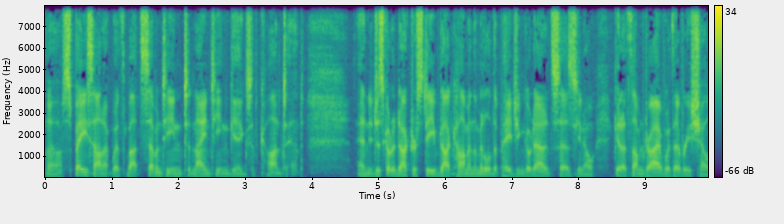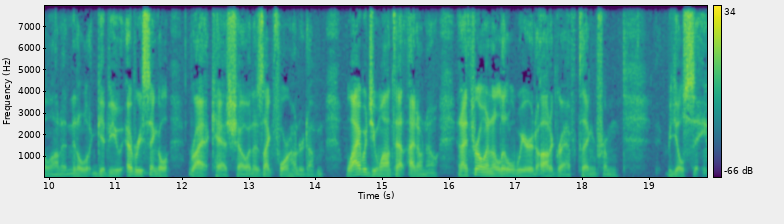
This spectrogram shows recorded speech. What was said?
uh, space on it with about 17 to 19 gigs of content. And you just go to drsteve.com. In the middle of the page, you can go down. It says, you know, get a thumb drive with every show on it, and it'll give you every single riot Riotcast show. And there's like 400 of them. Why would you want that? I don't know. And I throw in a little weird autographed thing from. You'll see.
